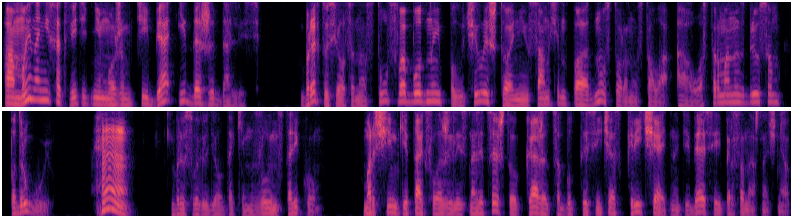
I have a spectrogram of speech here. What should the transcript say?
а мы на них ответить не можем. Тебя и дожидались. Брехт уселся на стул свободный, получилось, что они с Анхин по одну сторону стола, а Остерман с Брюсом по другую. «Хм!» Брюс выглядел таким злым стариком. Морщинки так сложились на лице, что кажется, будто сейчас кричать на тебя сей персонаж начнет.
